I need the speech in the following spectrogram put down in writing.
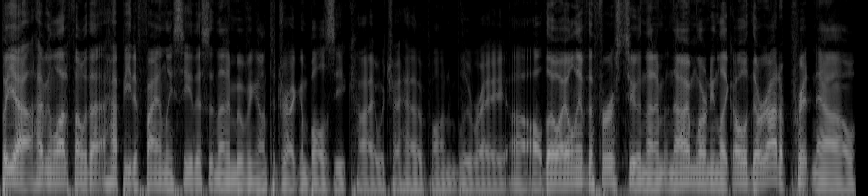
But yeah, having a lot of fun with that. Happy to finally see this, and then I'm moving on to Dragon Ball Z Kai, which I have on Blu-ray. Uh, although I only have the first two, and then I'm, now I'm learning like, oh, they're out of print now.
